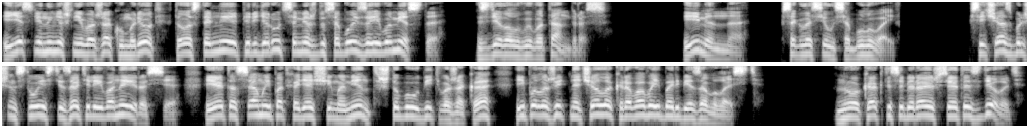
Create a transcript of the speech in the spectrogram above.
И если нынешний вожак умрет, то остальные передерутся между собой за его место», – сделал вывод Андрес. «Именно», – согласился Булувайф. «Сейчас большинство истязателей в Анейросе, и это самый подходящий момент, чтобы убить вожака и положить начало кровавой борьбе за власть». «Но как ты собираешься это сделать?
